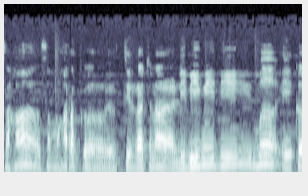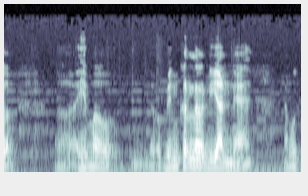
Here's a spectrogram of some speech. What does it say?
සහ සමහරක් තිරරචනා ලිවීමේදීම ඒක එහෙම වෙන් කරලා ලියන්නෑ නමුත්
